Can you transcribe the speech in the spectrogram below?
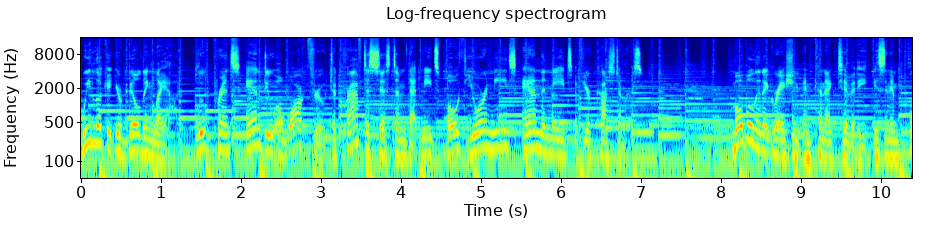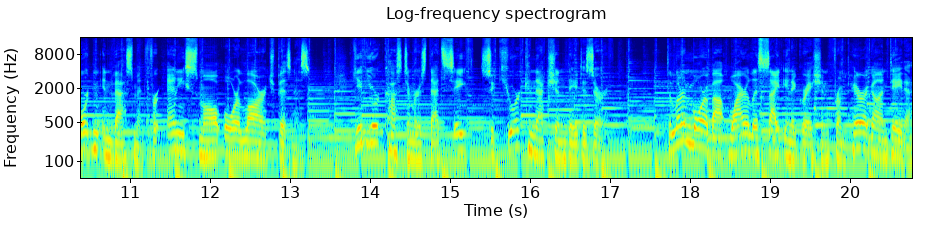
We look at your building layout, blueprints, and do a walkthrough to craft a system that meets both your needs and the needs of your customers. Mobile integration and connectivity is an important investment for any small or large business. Give your customers that safe, secure connection they deserve. To learn more about wireless site integration from Paragon Data,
